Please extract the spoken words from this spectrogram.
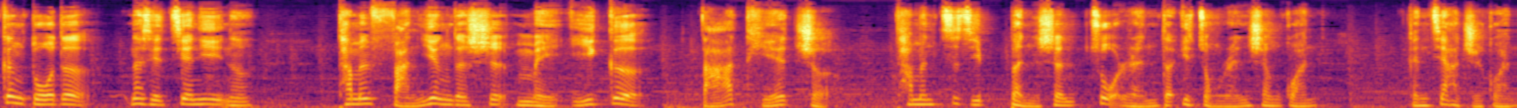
更多的。那些建议呢？他们反映的是每一个打铁者他们自己本身做人的一种人生观跟价值观。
